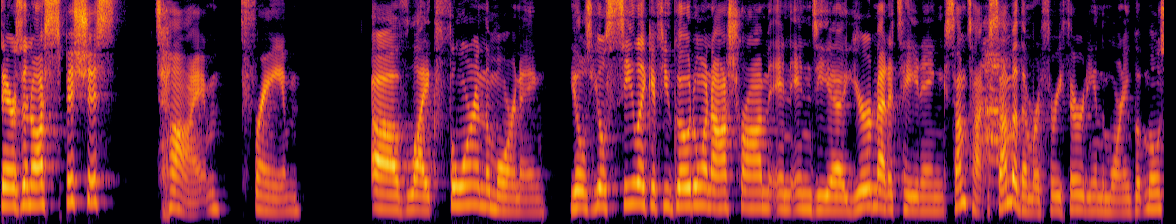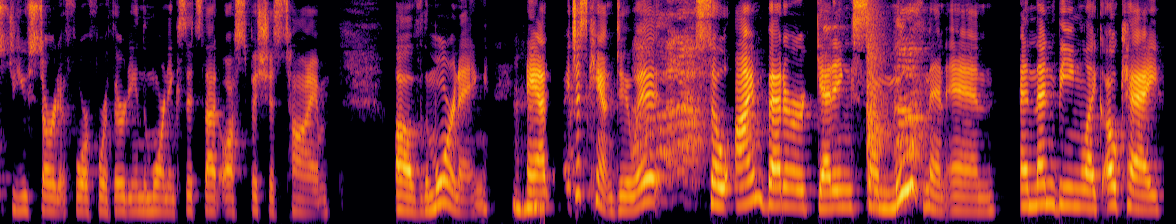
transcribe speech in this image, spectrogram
there's an auspicious time frame of like four in the morning You'll you'll see like if you go to an ashram in India, you're meditating. Sometimes some of them are 3:30 in the morning, but most of you start at 4 4:30 in the morning because it's that auspicious time of the morning. Mm-hmm. And I just can't do it. So I'm better getting some movement in and then being like, okay,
